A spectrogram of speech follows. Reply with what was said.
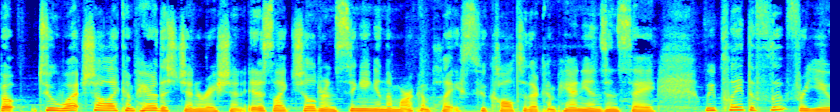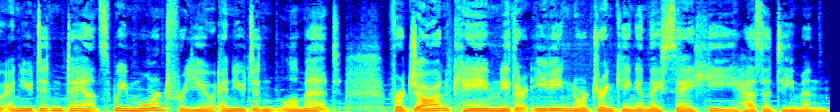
But to what shall I compare this generation? It is like children singing in the marketplace who call to their companions and say, We played the flute for you and you didn't dance. We mourned for you and you didn't lament. For John came neither eating nor drinking, and they say he has a demon.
